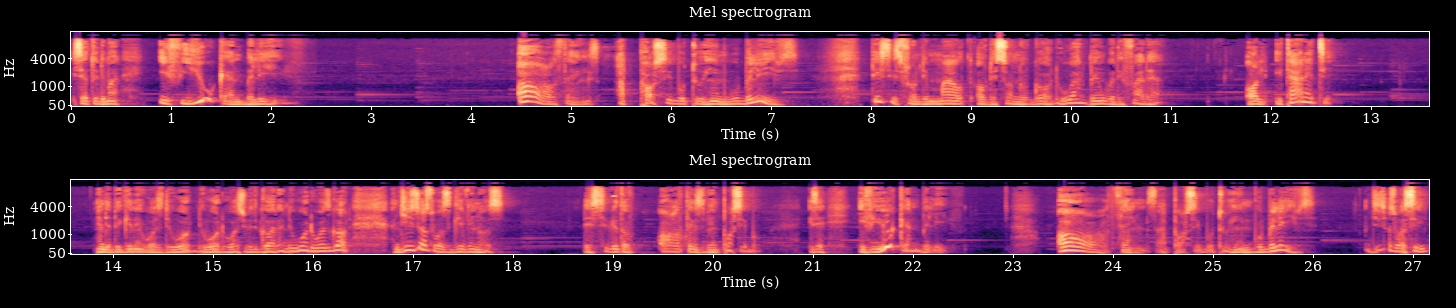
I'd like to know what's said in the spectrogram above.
He said to the man, If you can believe, all things are possible to him who believes. This is from the mouth of the Son of God who had been with the Father all eternity. In the beginning was the Word, the Word was with God, and the Word was God. And Jesus was giving us the secret of all things being possible. He said, If you can believe, all things are possible to him who believes. Jesus was saying,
